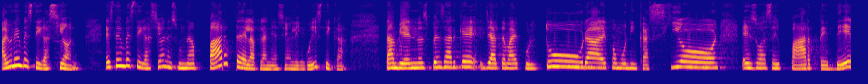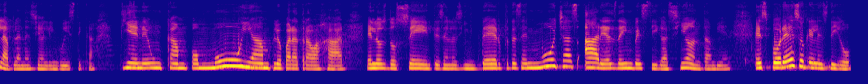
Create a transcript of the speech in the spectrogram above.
Hay una investigación. Esta investigación es una parte de la planeación lingüística. También no es pensar que ya el tema de cultura, de comunicación, eso hace parte de la planeación lingüística. Tiene un campo muy amplio para trabajar en los docentes, en los intérpretes, en muchas áreas de investigación también. Es por eso que les digo, o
